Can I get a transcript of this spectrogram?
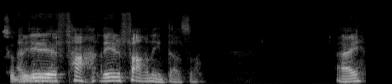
Så Nej, blir det, är fan, det är fan inte alltså. Nej.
